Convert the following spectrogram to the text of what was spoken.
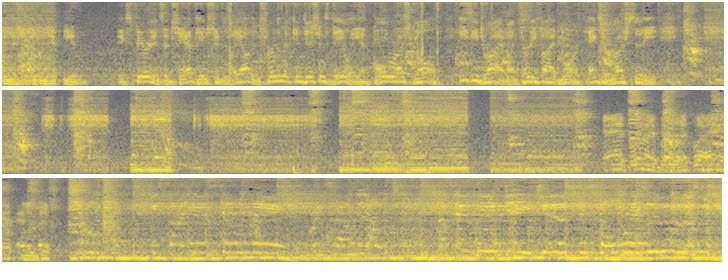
time to shop near you. Experience a championship layout and tournament conditions daily at Bull Rush Golf. Easy drive on 35 North, exit Rush City. That's right, brother. That's right. I had. That's Okay.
